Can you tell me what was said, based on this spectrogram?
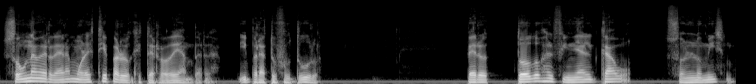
son una verdadera molestia para los que te rodean, ¿verdad? Y para tu futuro. Pero todos al fin y al cabo son lo mismo.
